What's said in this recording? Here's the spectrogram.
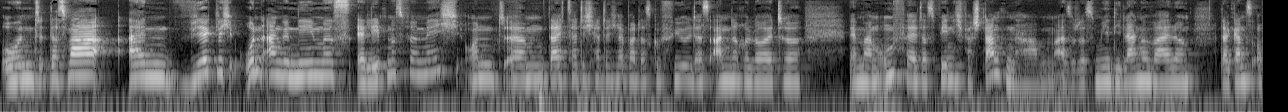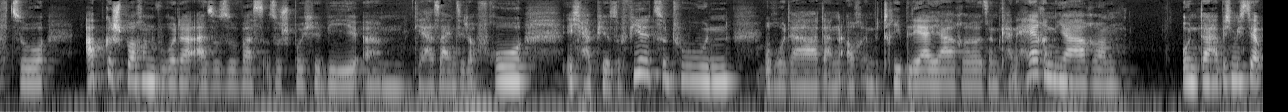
Und das war ein wirklich unangenehmes Erlebnis für mich. Und ähm, gleichzeitig hatte ich aber das Gefühl, dass andere Leute in meinem Umfeld das wenig verstanden haben. Also dass mir die Langeweile da ganz oft so abgesprochen wurde, also sowas, so Sprüche wie, ähm, ja, seien Sie doch froh, ich habe hier so viel zu tun oder dann auch im Betrieb Lehrjahre sind keine Herrenjahre. Und da habe ich mich sehr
